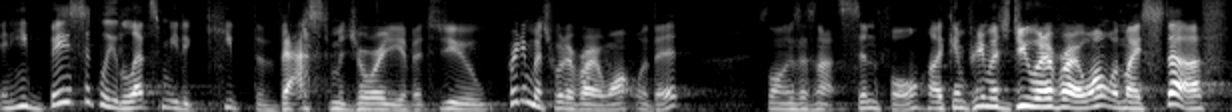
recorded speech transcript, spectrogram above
And he basically lets me to keep the vast majority of it to do pretty much whatever I want with it, as long as it's not sinful. I can pretty much do whatever I want with my stuff,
